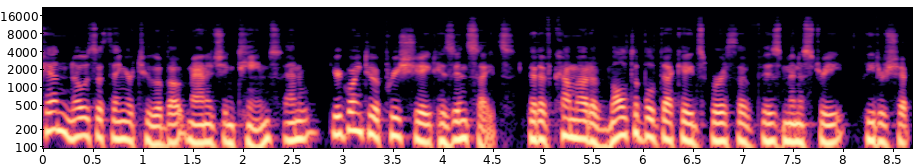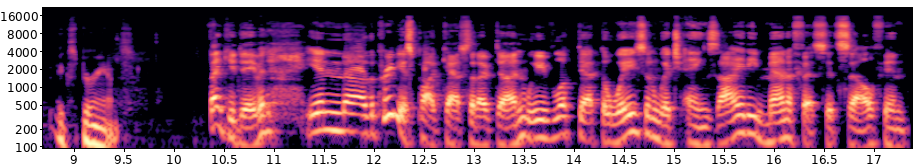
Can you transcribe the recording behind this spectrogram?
Ken knows a thing or two about managing teams, and you're going to appreciate his insights that have come out of multiple decades worth of his ministry leadership experience. Thank you, David. In uh, the previous podcast that I've done, we've looked at the ways in which anxiety manifests itself in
